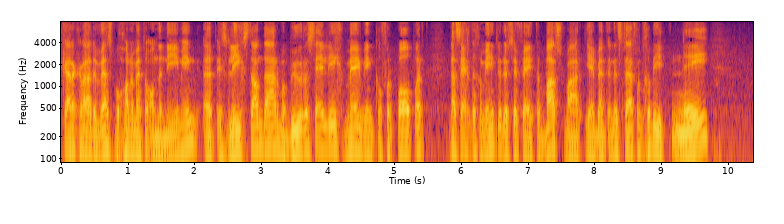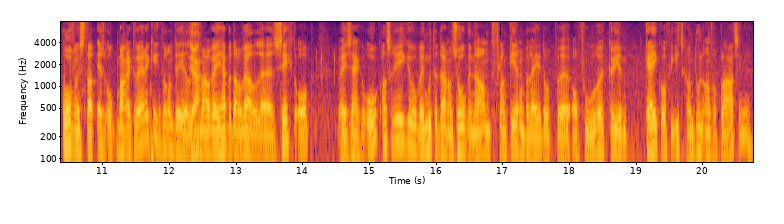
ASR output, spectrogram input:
Kerkrade West begonnen met de onderneming. Het is leegstand daar, mijn buren zijn leeg, mijn winkel verpauperd. Dan zegt de gemeente dus in feite, Bas, maar jij bent in een stervend gebied. Nee, overigens dat is ook marktwerking voor een deel. Ja? Maar wij hebben daar wel uh, zicht op. Wij zeggen ook als regio, wij moeten daar een zogenaamd flankerend beleid op uh, opvoeren. Kun je kijken of je iets kan doen aan verplaatsingen.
